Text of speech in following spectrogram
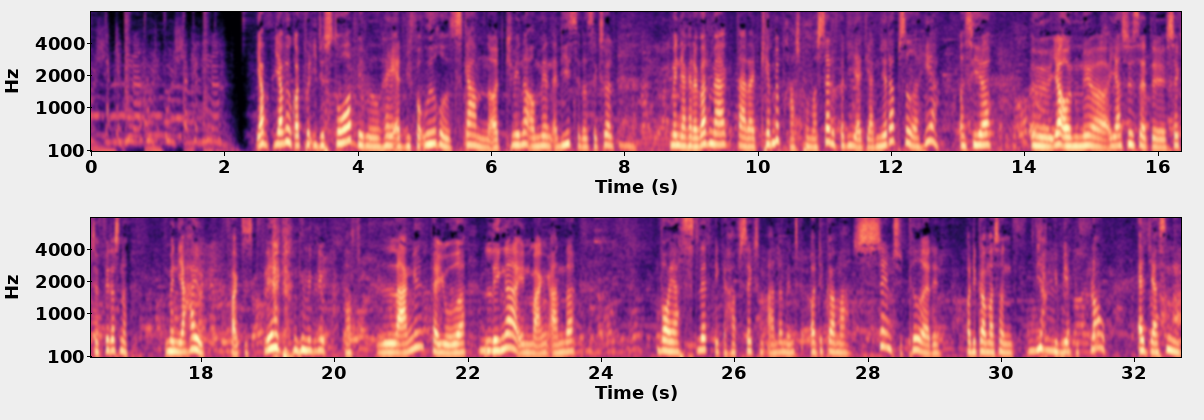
Jeg, jeg vil jo godt på i det store billede have, at vi får udryddet skammen, og at kvinder og mænd er ligestillet seksuelt. Men jeg kan da godt mærke, der er der et kæmpe pres på mig selv, fordi at jeg netop sidder her og siger, øh, jeg onanerer, og jeg synes, at øh, sex er fedt og sådan noget. Men jeg har jo faktisk flere gange i mit liv haft lange perioder, længere end mange andre, hvor jeg slet ikke har haft sex med andre mennesker, og det gør mig sindssygt ked af det. Og det gør mig sådan virkelig, virkelig flov, at jeg sådan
